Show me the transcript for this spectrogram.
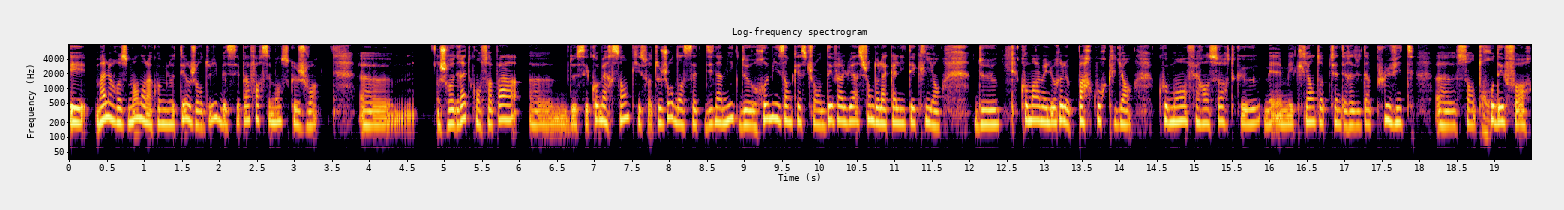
Et malheureusement, dans la communauté aujourd'hui, ben, c'est pas forcément ce que je vois. Euh, je regrette qu'on ne soit pas euh, de ces commerçants qui soient toujours dans cette dynamique de remise en question, d'évaluation de la qualité client, de comment améliorer le parcours client, comment faire en sorte que mes, mes clients obtiennent des résultats plus vite, euh, sans trop d'efforts,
